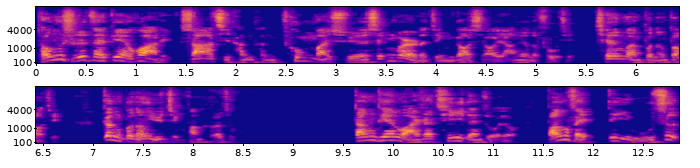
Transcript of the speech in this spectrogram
同时，在电话里杀气腾腾、充满血腥味的警告小洋洋的父亲：千万不能报警，更不能与警方合作。当天晚上七点左右，绑匪第五次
